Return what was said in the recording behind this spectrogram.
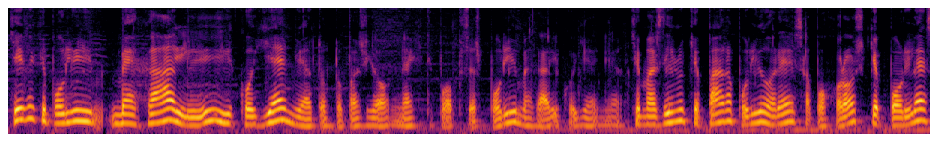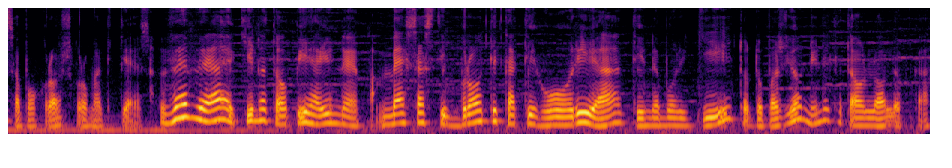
Και είναι και πολύ μεγάλη η οικογένεια των τοπαζιών, να έχετε υπόψη σας, πολύ μεγάλη οικογένεια. Και μας δίνουν και πάρα πολύ ωραίες αποχρώσεις και πολλές αποχρώσεις χρωματικές. Βέβαια, εκείνα τα οποία είναι μέσα στην πρώτη κατηγορία, την εμπορική των τοπαζιών, είναι και τα ολόλευκα.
